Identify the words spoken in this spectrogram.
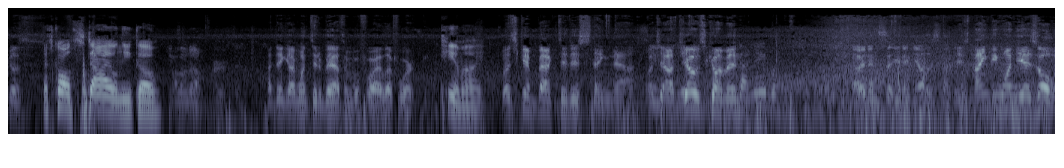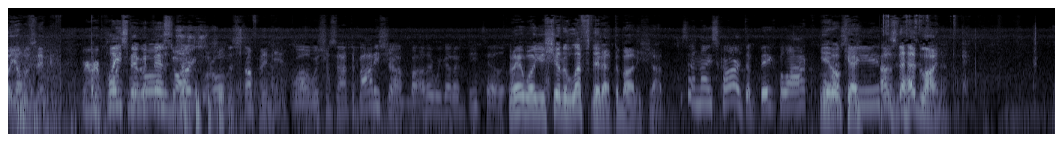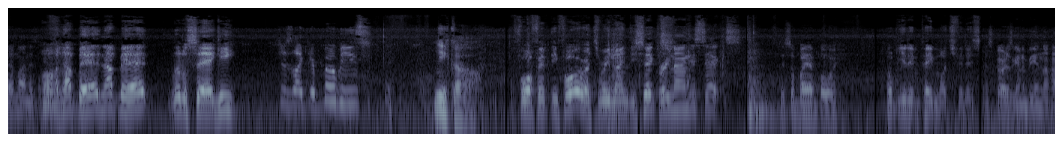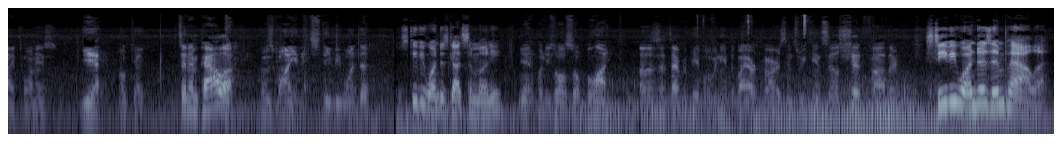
Good. That's called style, Nico. I don't know. I think I went to the bathroom before I left work. TMI. Let's get back to this thing now. Watch out, Joe's coming. No, you didn't say, you didn't yell this time. He's 91 years old. He almost hit me. We replaced What's it with all this one. dirt? With all the stuff in here. Well, it was just at the body shop, Father. We gotta detail it. Yeah, well, you should have left it at the body shop. It's a nice car. It's a big block. Yeah, okay. speed. How's the headliner? Headline is Oh, not bad, not bad. Little saggy. just like your boobies. Nico. 454 or 396? 396. This a bad boy. Hope you didn't pay much for this. This car is gonna be in the high 20s. Yeah. Okay. It's an Impala. Who's buying it? Stevie Wonder? Stevie Wonder's got some money. Yeah, but he's also blind. Those are the type of people we need to buy our cars since we can't sell shit, Father. Stevie Wonder's Impala.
